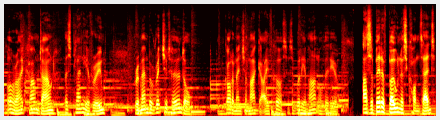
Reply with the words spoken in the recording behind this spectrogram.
Alright, calm down, there's plenty of room. Remember Richard Hurndall. Gotta mention that guy, of course, it's a William Hartnell video. As a bit of bonus content,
